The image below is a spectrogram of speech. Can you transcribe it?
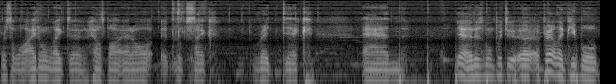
First of all, I don't like the health bar at all. It looks like red dick, and yeah, it is 1.2. Uh, apparently, people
